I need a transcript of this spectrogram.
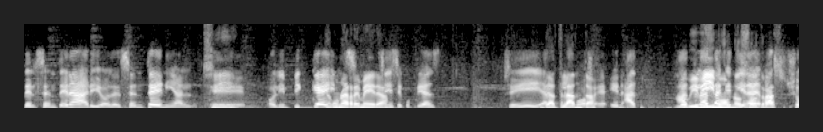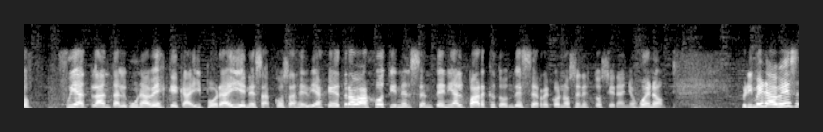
del centenario, del Centennial, Sí. eh, Olympic Games. Tengo una remera. Sí, se cumplían. Sí, De Atlanta. En At- Lo Atlanta, vivimos que tiene nosotras. además, yo fui a Atlanta alguna vez que caí por ahí en esas cosas de viaje de trabajo, tiene el Centennial Park donde se reconocen estos 100 años. Bueno, primera vez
